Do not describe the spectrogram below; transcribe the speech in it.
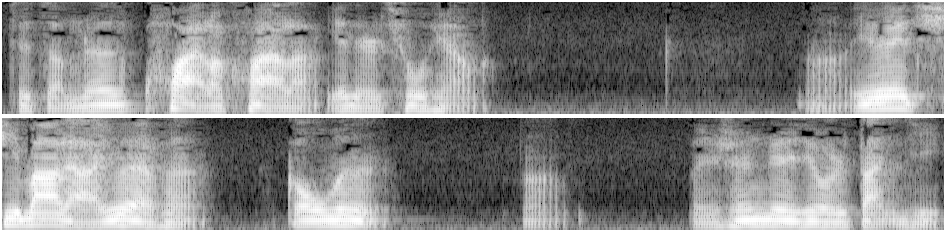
这怎么着快了快了也得是秋天了，啊，因为七八俩月份高温，啊，本身这就是淡季，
